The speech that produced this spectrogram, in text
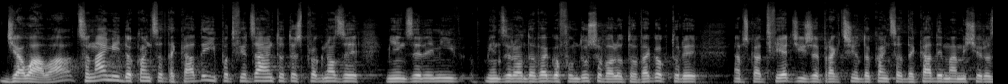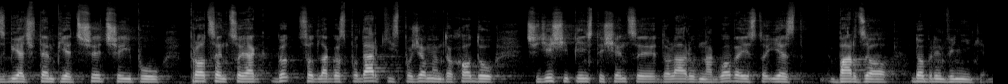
działała, co najmniej do końca dekady i potwierdzają to też prognozy między innymi Międzynarodowego Funduszu Walutowego, który na przykład twierdzi, że praktycznie do końca dekady mamy się rozwijać w tempie 3-3,5%, co, jak, co dla gospodarki z poziomem dochodu 35 tysięcy dolarów na głowę jest, to jest bardzo dobrym wynikiem.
